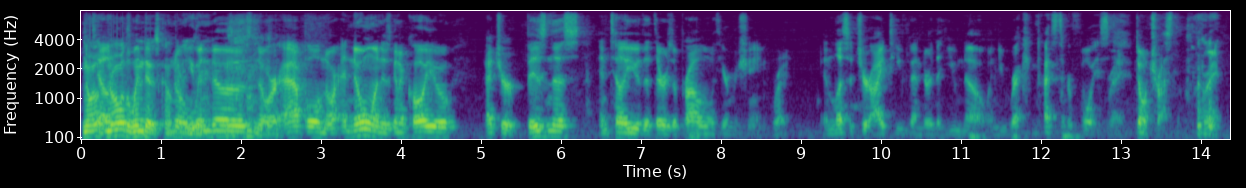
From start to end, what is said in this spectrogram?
Nor, Tell- nor the Windows company Nor either. Windows, nor Apple, nor, and no one is going to call you at your business and tell you that there's a problem with your machine. Right. Unless it's your IT vendor that you know and you recognize their voice. Right. Don't trust them. Right.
